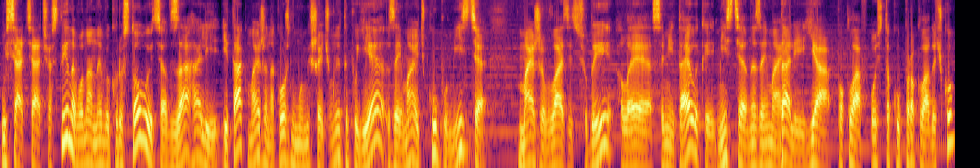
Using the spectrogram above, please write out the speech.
уся ця частина вона не використовується взагалі. І так майже на кожному мішечку. Вони, типу, є, займають купу місця. Майже влазять сюди, але самі тайлики місця не займають. Далі я поклав ось таку прокладочку,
